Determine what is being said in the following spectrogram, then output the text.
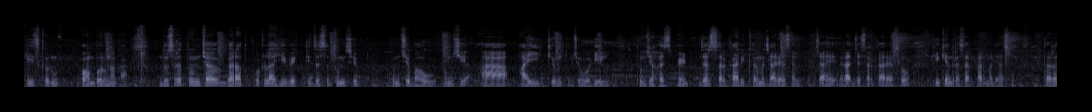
प्लीज करून फॉर्म भरू नका. दुसरं तुमच्या घरात कुठलाही व्यक्ती जसं तुमचे तुमचे भाऊ तुमची आ आई किंवा तुमचे वडील तुमचे हजबंड जर सरकारी कर्मचारी असेल चाहे राज्य सरकार असो की केंद्र सरकारमध्ये असो तर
